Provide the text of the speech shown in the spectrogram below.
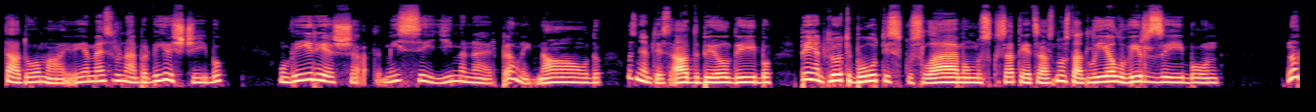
tā domāju, ja mēs runājam par vīrišķību, un vīrieša misija ģimenē ir pelnīt naudu, uzņemties atbildību, pieņemt ļoti būtiskus lēmumus, kas attiecās nu, uz tādu lielu virzību, un nu,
